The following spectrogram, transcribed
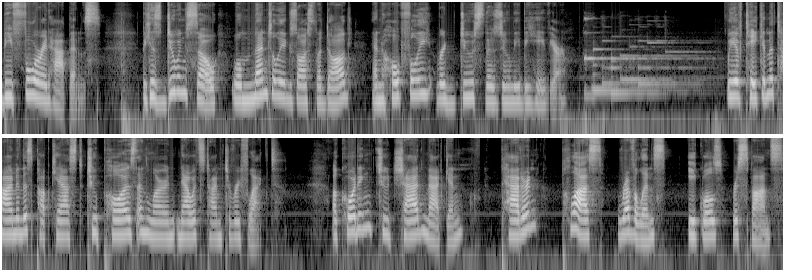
before it happens. Because doing so will mentally exhaust the dog and hopefully reduce the zoomy behavior. We have taken the time in this pupcast to pause and learn. Now it's time to reflect. According to Chad Mackin, pattern plus relevance equals response.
